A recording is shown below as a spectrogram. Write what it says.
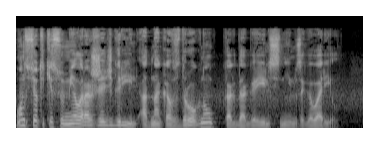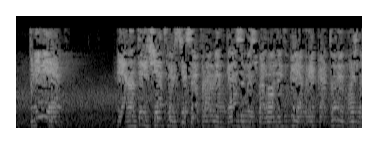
он все-таки сумел разжечь гриль, однако вздрогнул, когда гриль с ним заговорил. Привет! Я на три четверти заправлен газом из баллона в Гебре, который можно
